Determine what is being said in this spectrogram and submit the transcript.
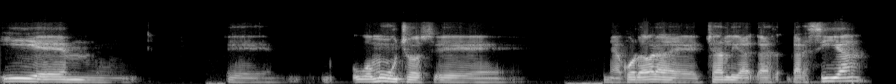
Y eh, eh, hubo muchos. Eh, me acuerdo ahora de Charlie Gar García,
